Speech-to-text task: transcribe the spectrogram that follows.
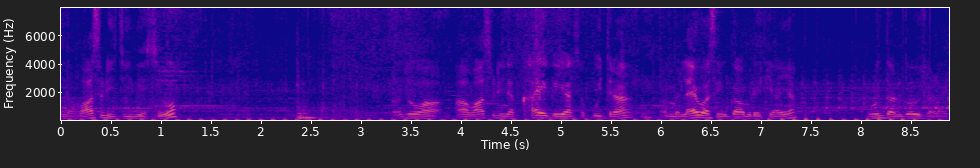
અને વાસળી જીવે છે, હો. જો આ વાસળીને ખાઈ ગયા છે કૂતરા. અમે લાવ્યા છીએ ગામડેથી અહીંયા. વૃંદાવન ગૌશાળાએ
